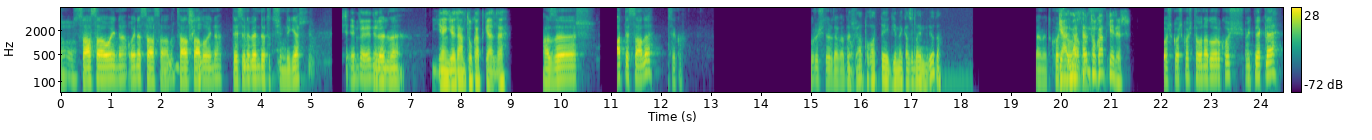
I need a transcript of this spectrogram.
Oo. Sağ sağ oyna. Oyna sağ sağlı. Sağ sağlı oyna. Desini ben de tut şimdi gel. Emre ne Gel diyor? ölme. Yengeden tokat geldi. Hazır. At de sağlı. Baseko. Vuruş dörde kadar. Yok ya tokat değil. Yemek hazırlayayım mı diyor da. Devam et. Koş tavuğuna Gelmezsen koş. tokat gelir. Koş koş koş tavuğuna doğru koş. Ümit bekle.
